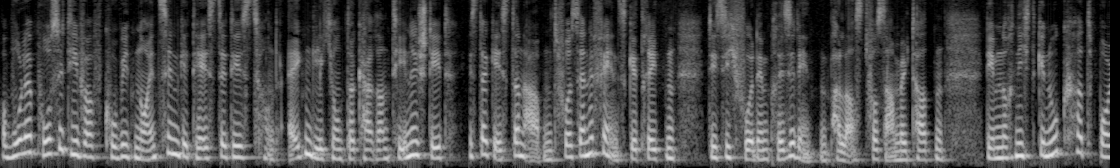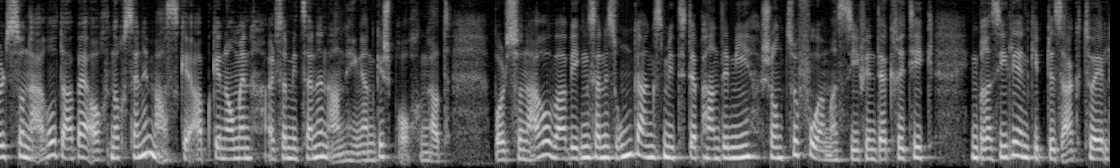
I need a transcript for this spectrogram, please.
Obwohl er positiv auf Covid-19 getestet ist und eigentlich unter Quarantäne steht, ist er gestern Abend vor seine Fans getreten, die sich vor dem Präsidentenpalast versammelt hatten. Dem noch nicht genug hat Bolsonaro dabei auch noch seine Maske abgenommen, als er mit seinen Anhängern gesprochen hat. Bolsonaro war wegen seines Umgangs mit der Pandemie schon zuvor massiv in der Kritik. In Brasilien gibt es aktuell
